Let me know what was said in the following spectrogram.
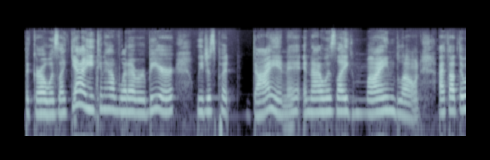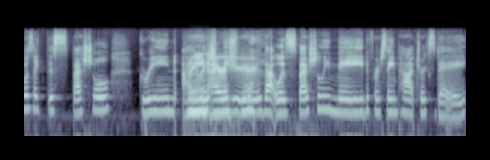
the girl was like, "Yeah, you can have whatever beer. We just put dye in it," and I was like mind blown. I thought there was like this special green, Green Irish, Irish beer, beer. that was specially made for St. Patrick's Day.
